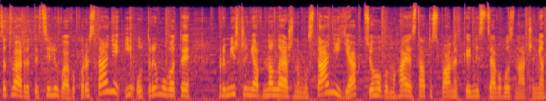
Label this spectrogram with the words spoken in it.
затвердити цільове використання і отримувати приміщення в належному стані, як цього вимагає статус пам'ятки місцевого значення.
